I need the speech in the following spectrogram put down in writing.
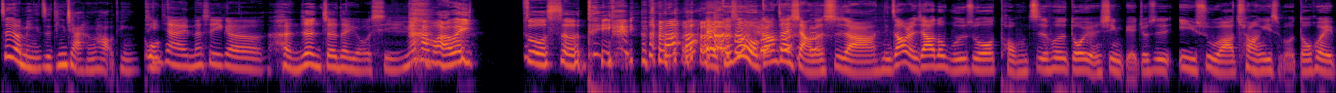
这个名字听起来很好听，听起来那是一个很认真的游戏，因为他们还会做设定。欸，可是我刚在想的是啊，你知道人家都不是说同志或者多元性别，就是艺术啊、创意什么都会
